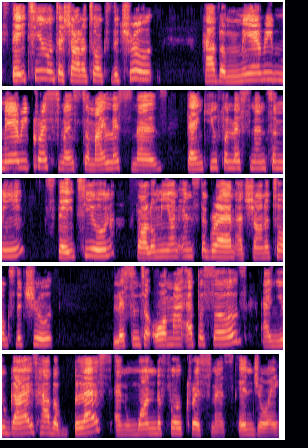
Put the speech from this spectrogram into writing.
Stay tuned to Shauna Talks the Truth. Have a Merry, Merry Christmas to my listeners. Thank you for listening to me. Stay tuned. Follow me on Instagram at Shauna Talks the Truth. Listen to all my episodes, and you guys have a blessed and wonderful Christmas. Enjoy.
